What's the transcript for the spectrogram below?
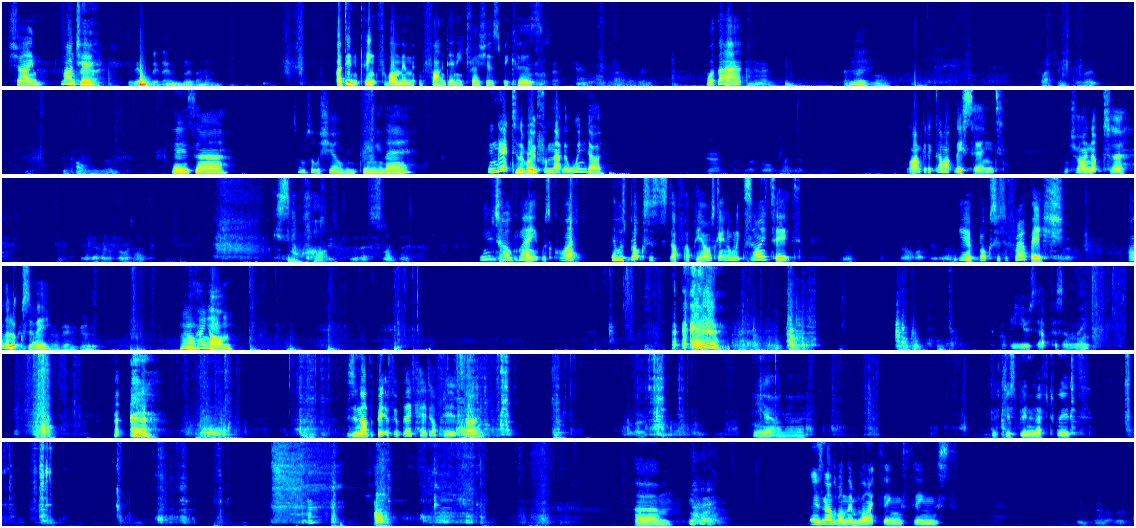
Shame. Mind you. I didn't think for one minute we'd find any treasures because... What, that? Yeah. Hmm flashing the roof. hole in the roof. There's uh, some sort of shelving thing there. You can get to the roof from that little window. Yeah, right, I'm going to come up this end and try not to... The floor, It's so hot. You told me it was quite there was boxes of stuff up here. I was getting all excited. Hmm. Boxes, yeah, boxes of rubbish. Oh, the looks of it. Well, hang on. Could probably use that for something. There's another bit of a bed head up here, Tone. Yeah, I know. We've just been left with um there's another one them light things things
